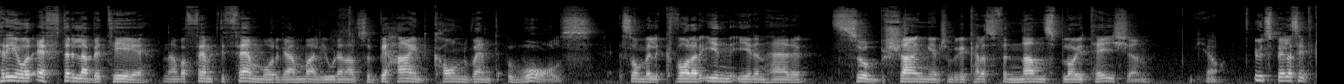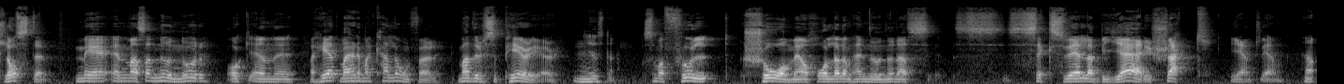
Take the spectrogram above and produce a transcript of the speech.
Tre år efter Labete, när han var 55 år gammal, gjorde han alltså Behind Convent Walls. Som väl kvalar in i den här subgenren som brukar kallas för nunsploitation. Ja. Utspelar sig i ett kloster. Med en massa nunnor och en... Eh, vad, heter, vad är det man kallar hon för? Mother Superior. Mm, just det. Som har fullt sjå med att hålla de här nunnornas sexuella begär i schack. Egentligen. Ja.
